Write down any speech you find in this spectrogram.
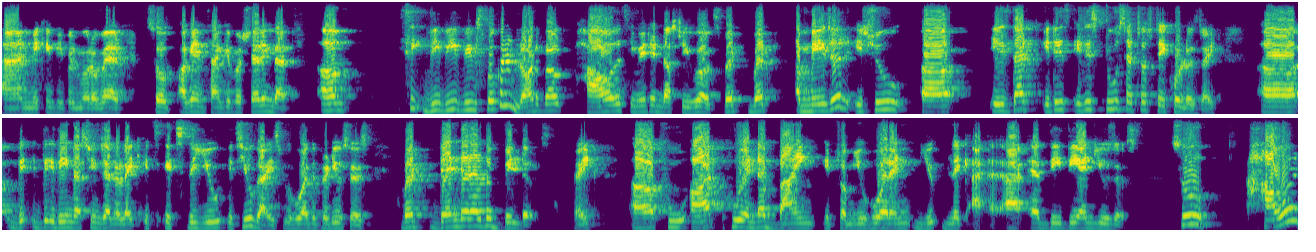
and making people more aware. So again, thank you for sharing that. Um, see, we, we, we've spoken a lot about how the cement industry works, but but a major issue is that it is it is two sets of stakeholders, right? Uh, the, the, the industry in general, like it's it's the you it's you guys who are the producers, but then there are the builders, right? Uh, who are who end up buying it from you, who are in you like uh, uh, uh, the the end users so, how are,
